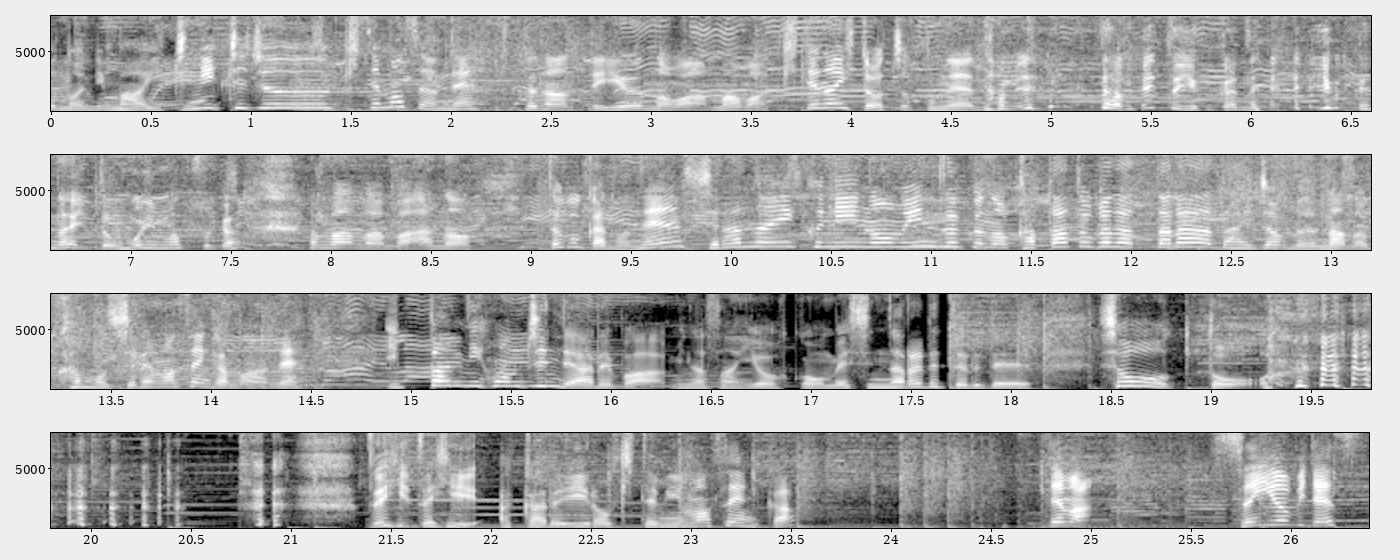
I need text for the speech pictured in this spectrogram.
うのにまあ一日中着てますよね。服なんていうのはまあまあ着てない人はちょっとね ダメダメというかね 良くないと思いますが。まあまあまああのどこかのね知らない国の民族の方とかだったら大丈夫なのかもしれませんがまあね一般日本人であれば皆さん洋服をお召しになられてるでしょうと。ぜひぜひ明るい色着てみませんか？では水曜日です。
